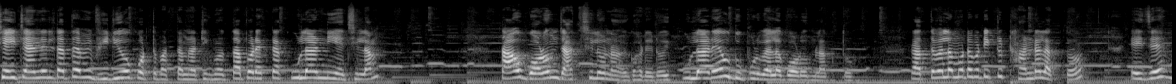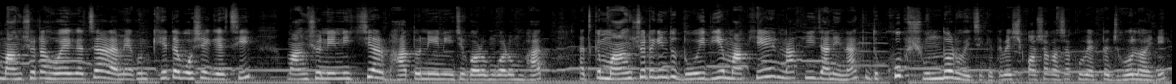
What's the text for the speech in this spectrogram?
সেই চ্যানেলটাতে আমি ভিডিও করতে পারতাম না ঠিকমতো। তারপর একটা কুলার নিয়েছিলাম। তাও গরম যাচ্ছিল না ওই ঘরের। ওই কুলারেও দুপুরবেলা গরম লাগতো। রাত্রেবেলা মোটামুটি একটু ঠান্ডা লাগতো। এই যে মাংসটা হয়ে গেছে আর আমি এখন খেতে বসে গেছি। মাংস নিয়ে নিচ্ছি আর ভাতও নিয়ে নিয়েছি গরম গরম ভাত। আজকে মাংসটা কিন্তু দই দিয়ে মাখিয়ে না কি জানি না, কিন্তু খুব সুন্দর হয়েছে খেতে। বেশ কষা কষা খুব একটা ঝোল হয়নি।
